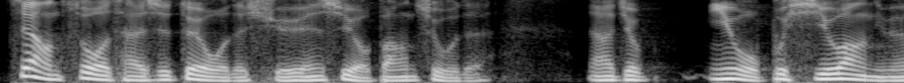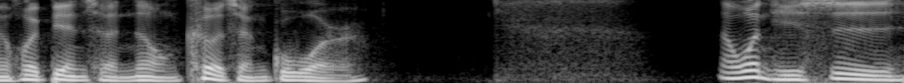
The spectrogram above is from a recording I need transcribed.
这样做才是对我的学员是有帮助的。然后就因为我不希望你们会变成那种课程孤儿。那问题是，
